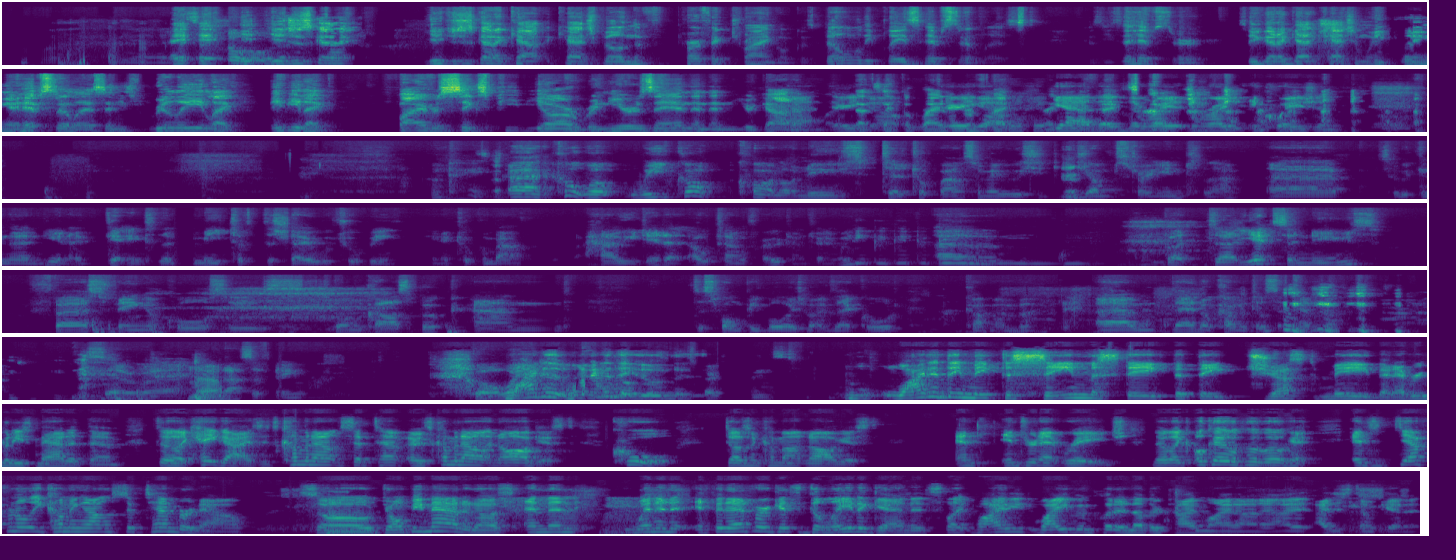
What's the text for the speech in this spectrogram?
It- it- you, you just gotta you just gotta ca- catch Bill in the perfect triangle because Bill only plays hipster list because he's a hipster. So you gotta get, catch him when he's playing a hipster list and he's really like maybe like five or six PBR Rainiers in, and then you got Yeah, him. Like, there you that's go. like the right. There you go. like, Yeah, the, the right the right equation. Okay, uh, cool. Well, we've got quite a lot of news to talk about, so maybe we should Sure. jump straight into that, uh, so we can then, you know, get into the meat of the show, which will be, you know, talking about how you did at Old Town Road, Jeremy. Um, but uh, yeah, so news. First thing, of course, is Stormcast book and the Swampy Boys, whatever they're called. Can't remember. Um, they're not coming till September, so uh, No. that's a thing. Got Why away- do- why do they- Why did they make the same mistake that they just made that everybody's mad at them? They're like, "Hey guys, it's coming out in September. It's coming out in August. Cool. Doesn't come out in August." And internet rage. They're like, "Okay, okay, okay, okay. It's definitely coming out in September now. So hmm. don't be mad at us." And then when it if it ever gets delayed again, it's like, why why even put another timeline on it? I, I just don't get it.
